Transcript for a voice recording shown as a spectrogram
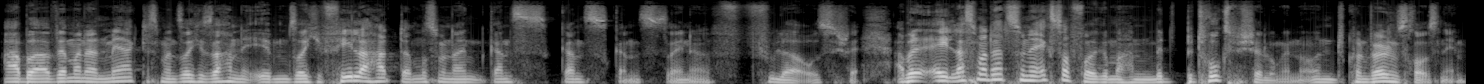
aber wenn man dann merkt, dass man solche Sachen eben, solche Fehler hat, da muss man dann ganz, ganz, ganz seine Fühler ausstellen. Aber ey, lass mal dazu eine extra Folge machen mit Betrugsbestellungen und Conversions rausnehmen.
